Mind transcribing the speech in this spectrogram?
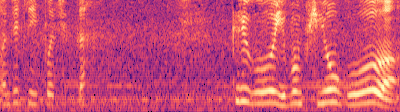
언제쯤 이뻐질까? 그리고 이번 비 오고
